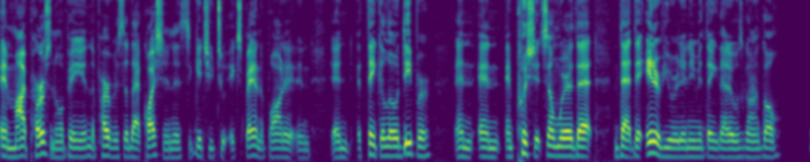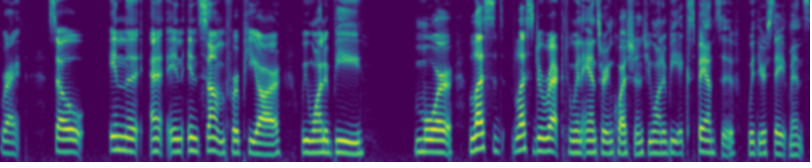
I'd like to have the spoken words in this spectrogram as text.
in my personal opinion, the purpose of that question is to get you to expand upon it and and think a little deeper and and and push it somewhere that that the interviewer didn't even think that it was gonna go. Right. So in the in in some for PR, we want to be more less less direct when answering questions. You want to be expansive with your statements.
